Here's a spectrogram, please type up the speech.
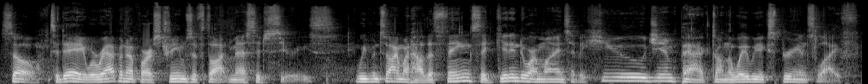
So, today we're wrapping up our Streams of Thought message series. We've been talking about how the things that get into our minds have a huge impact on the way we experience life.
